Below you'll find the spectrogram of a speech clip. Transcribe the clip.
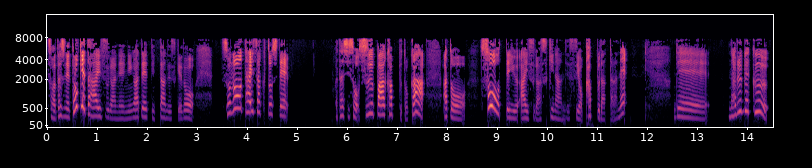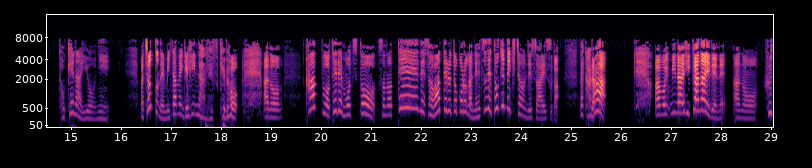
そう、私ね、溶けたアイスがね、苦手って言ったんですけど、その対策として、私そう、スーパーカップとか、あと、爽っていうアイスが好きなんですよ。カップだったらね。で、なるべく溶けないように、まあ、ちょっとね、見た目下品なんですけど、あの、カップを手で持つと、その手で触ってるところが熱で溶けてきちゃうんです、アイスが。だから、あ、もうみんな引かないでね、あの、縁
